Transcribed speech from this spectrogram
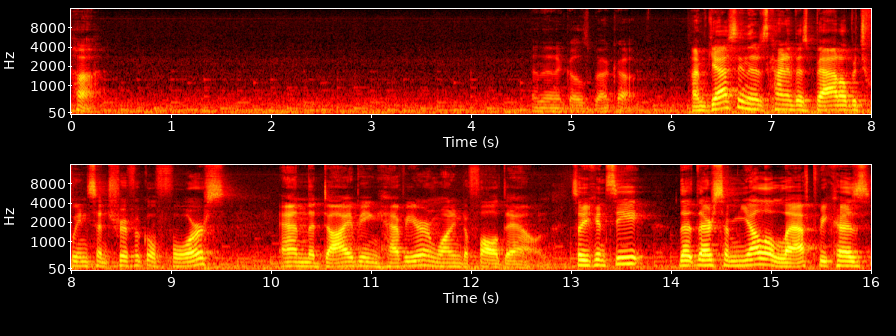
Huh. And then it goes back up. I'm guessing that it's kind of this battle between centrifugal force and the dye being heavier and wanting to fall down. So you can see that there's some yellow left because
